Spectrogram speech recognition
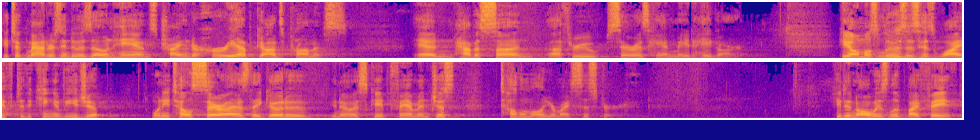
He took matters into his own hands, trying to hurry up God's promise and have a son uh, through Sarah's handmaid Hagar. He almost loses his wife to the king of Egypt when he tells Sarah as they go to, you know, escape famine, just tell them all you're my sister. He didn't always live by faith.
